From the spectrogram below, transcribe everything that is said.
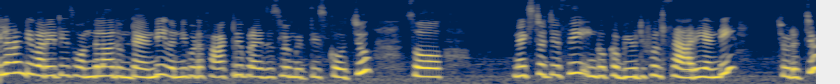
ఇలాంటి వెరైటీస్ వందలాది ఉంటాయండి. ఇవన్నీ కూడా ఫ్యాక్టరీ ప్రైజెస్లో మీరు తీసుకోవచ్చు. సో నెక్స్ట్ వచ్చేసి ఇంకొక బ్యూటిఫుల్ శారీ అండి చూడొచ్చు.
